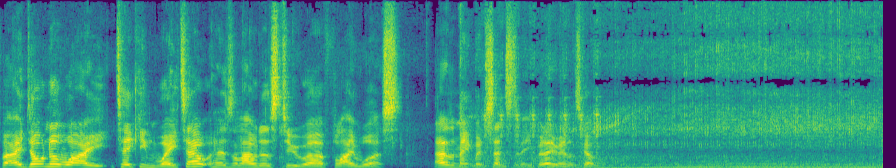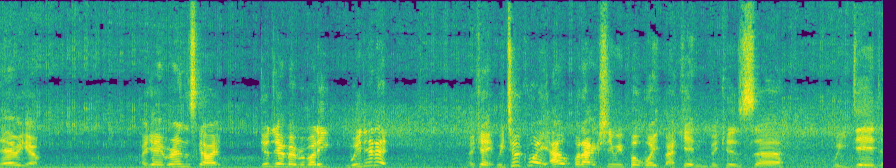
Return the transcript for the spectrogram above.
But I don't know why taking weight out has allowed us to uh, fly worse. That doesn't make much sense to me. But anyway, let's go. There we go. Okay, we're in the sky. Good job, everybody. We did it. Okay, we took weight out, but actually we put weight back in because uh, we did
